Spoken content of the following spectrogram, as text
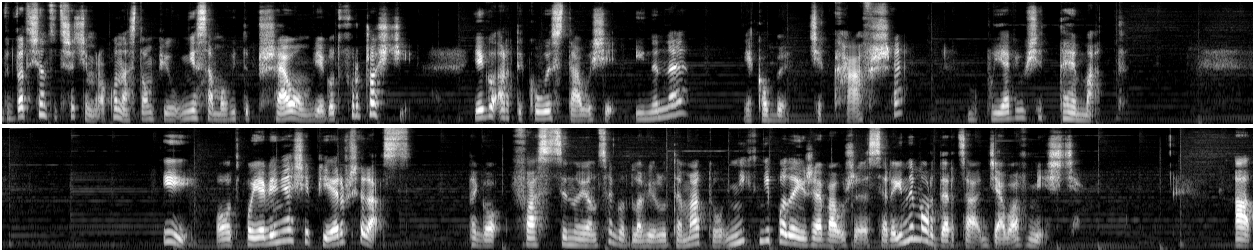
w 2003 roku nastąpił niesamowity przełom w jego twórczości. Jego artykuły stały się inne, jakoby ciekawsze, bo pojawił się temat. I od pojawienia się pierwszy raz tego fascynującego dla wielu tematu, nikt nie podejrzewał, że seryjny morderca działa w mieście. A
